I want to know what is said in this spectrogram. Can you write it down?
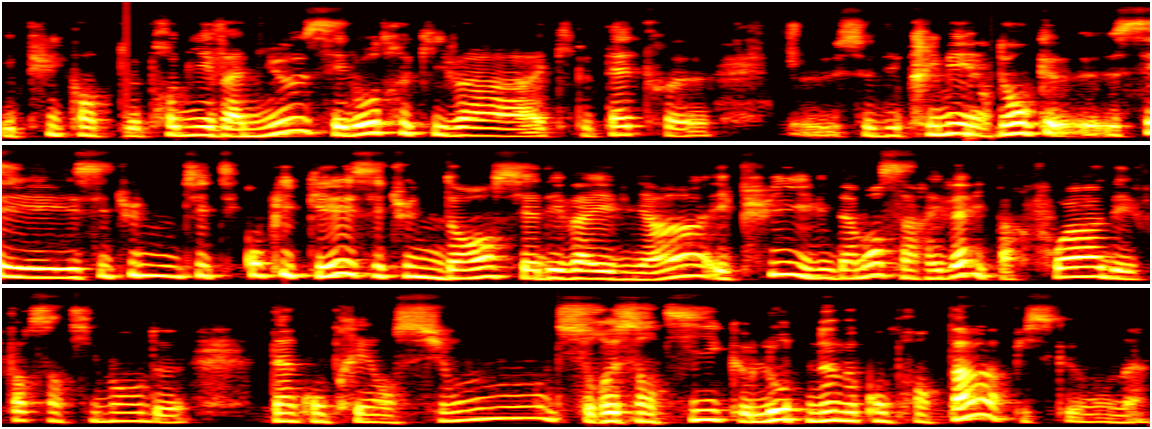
et puis quand le premier va mieux, c'est l'autre qui va qui peut-être euh, euh, se déprimer. Donc, c'est compliqué, c'est une danse, il y a des va-et-vient, et puis évidemment, ça réveille parfois des forts sentiments de d'incompréhension, ce ressenti que l'autre ne me comprend pas, puisqu'on a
